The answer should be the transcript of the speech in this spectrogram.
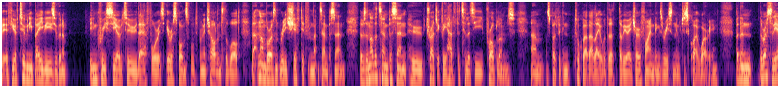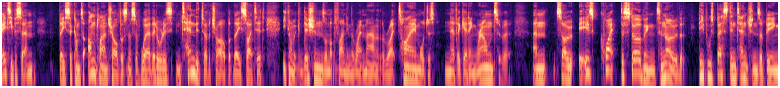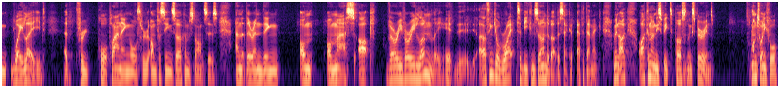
If you have too many babies, you're going to increase CO2, therefore it's irresponsible to bring a child into the world. That number hasn't really shifted from that 10%. There was another 10% who tragically had fertility problems. Um, I suppose we can talk about that later with the WHO findings recently, which is quite worrying. But then the rest of the 80%, they succumbed to unplanned childlessness of where they'd always intended to have a child, but they cited economic conditions or not finding the right man at the right time or just never getting round to it. And so it is quite disturbing to know that people's best intentions are being waylaid uh, through poor planning or through unforeseen circumstances, and that they're ending on en masse up very, very lonely. It, I think you're right to be concerned about this epidemic. I mean, I, I can only speak to personal experience. I'm 24,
